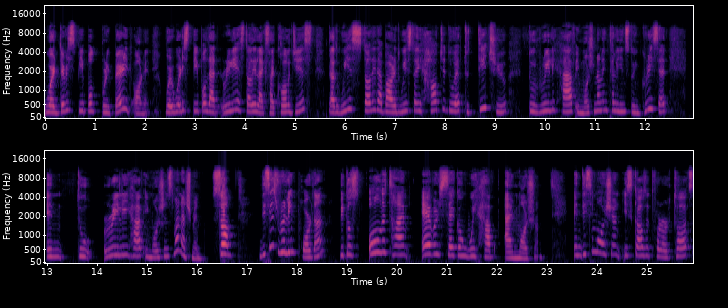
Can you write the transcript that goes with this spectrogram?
where there is people prepared on it, where there is people that really study like psychologists, that we studied about it, we study how to do it to teach you to really have emotional intelligence, to increase it, and to really have emotions management. So this is really important because all the time, every second we have an emotion. And this emotion is caused for our thoughts,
